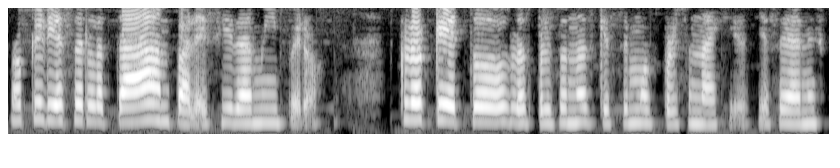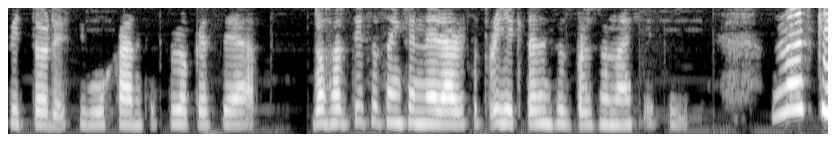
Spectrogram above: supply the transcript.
no quería hacerla tan parecida a mí, pero creo que todas las personas que hacemos personajes, ya sean escritores, dibujantes, lo que sea, los artistas en general se proyectan en sus personajes y no es que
